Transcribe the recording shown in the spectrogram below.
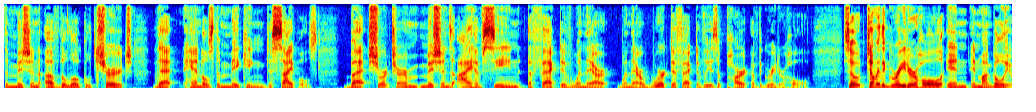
the mission of the local church that handles the making disciples. But short-term missions I have seen effective when they are when they are worked effectively as a part of the greater whole. So tell me the greater whole in in Mongolia.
